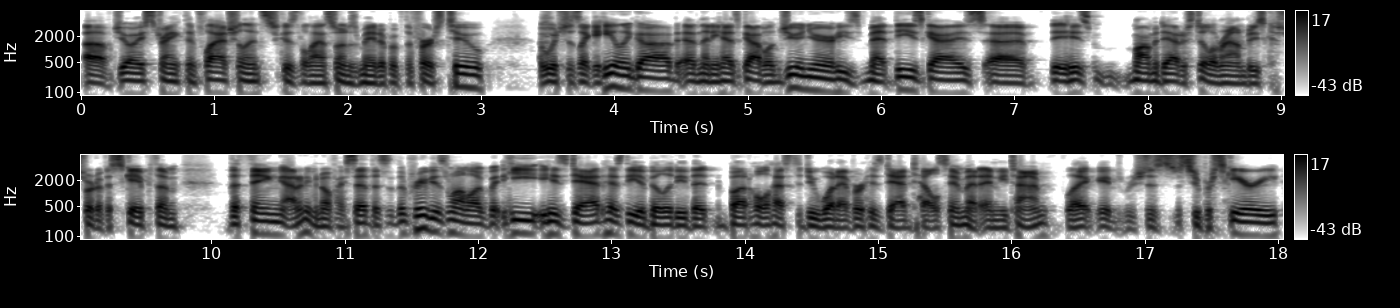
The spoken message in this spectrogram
of joy, strength, and flatulence, because the last one is made up of the first two. Which is like a healing god, and then he has Goblin Junior. He's met these guys. Uh, his mom and dad are still around, but he's sort of escaped them. The thing I don't even know if I said this in the previous monologue, but he his dad has the ability that Butthole has to do whatever his dad tells him at any time, like it, which is super scary.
